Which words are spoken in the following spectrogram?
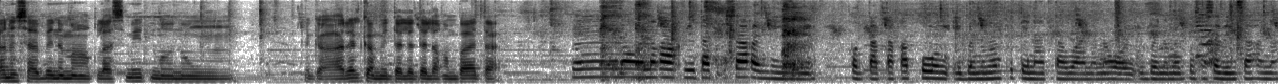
Anong sabi ng mga classmate mo nung nag-aaral ka, may dala-dala kang bata? Yung mga nakakita po sa akin, may pagtataka po. Yung iba naman po tinatawanan ako. Yung iba naman po sasabihin sa akin na,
